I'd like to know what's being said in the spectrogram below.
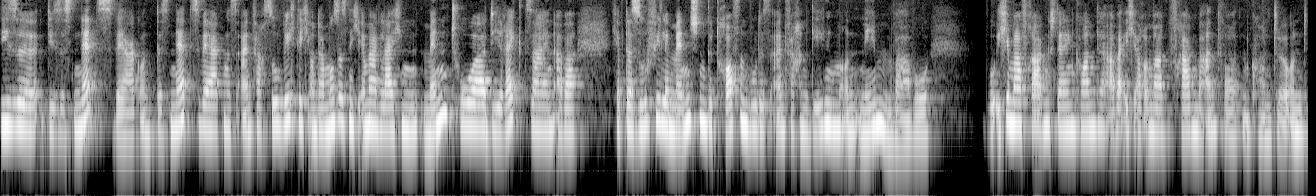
diese, dieses Netzwerk und das Netzwerken ist einfach so wichtig und da muss es nicht immer gleich ein Mentor direkt sein, aber ich habe da so viele Menschen getroffen, wo das einfach ein Geben und Nehmen war, wo, wo ich immer Fragen stellen konnte, aber ich auch immer Fragen beantworten konnte. Und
